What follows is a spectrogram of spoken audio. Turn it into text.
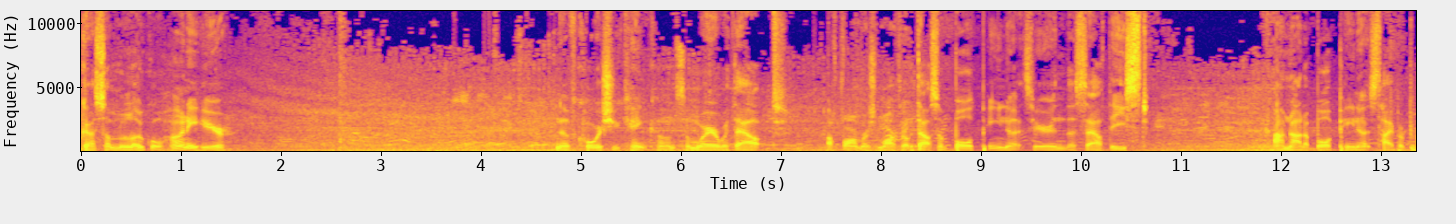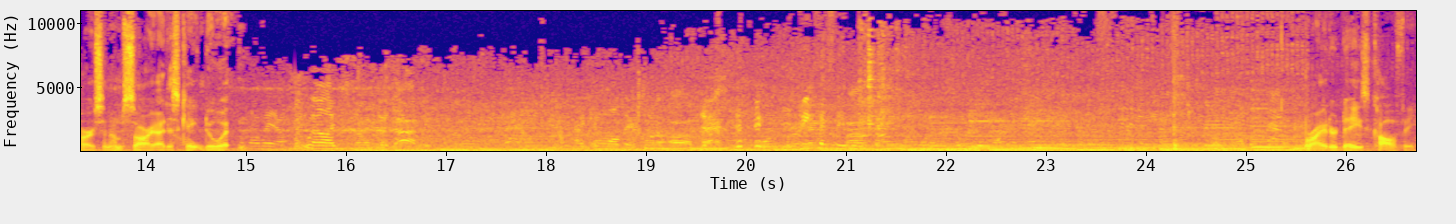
Got some local honey here. And of course you can't come somewhere without a farmer's market, without some boiled peanuts here in the southeast. I'm not a boiled peanuts type of person. I'm sorry, I just can't do it. Well, I just. Because they will. Brighter Days Coffee.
